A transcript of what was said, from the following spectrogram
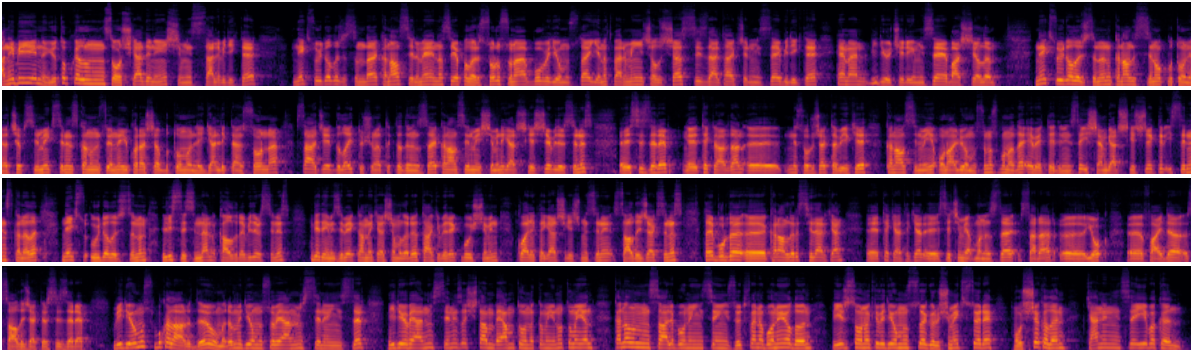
Hani Bey'in YouTube kanalınıza hoş geldiniz. Şimdi sizlerle birlikte Next uydu alıcısında kanal silme nasıl yapılır sorusuna bu videomuzda yanıt vermeye çalışacağız. Sizler takipçilerimizle birlikte hemen video içeriğimize başlayalım. Next uydu alıcısının kanal listesine ok butonunu açıp silmek istediğiniz kanalın üzerine yukarı aşağı butonu ile geldikten sonra sadece delete tuşuna tıkladığınızda kanal silme işlemini gerçekleştirebilirsiniz. Ee, sizlere e, tekrardan e, ne soracak? Tabii ki kanal silmeyi onaylıyor musunuz? Buna da evet dediğinizde işlem gerçekleşecektir. İstediğiniz kanalı Next uydu alıcısının listesinden kaldırabilirsiniz. Dediğimiz gibi ekrandaki aşamaları takip ederek bu işlemin kolaylıkla gerçekleşmesini sağlayacaksınız. Tabii burada e, kanalları silerken e, teker teker e, seçim yapmanızda zarar e, yok. E, fayda sağlayacaktır sizlere. Videomuz bu kadardı. Umarım videomuzu beğenmişsinizdir. Video beğendiyseniz aşağıdan beğen butonuna tıklamayı unutmayın. Kanalımıza abone değilseniz lütfen abone olun. Bir sonraki videomuzda görüşmek üzere. Hoşçakalın. Kendinize iyi bakın.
